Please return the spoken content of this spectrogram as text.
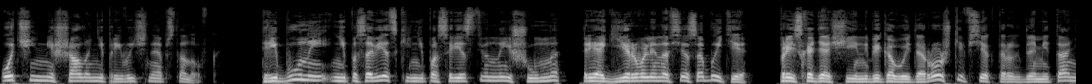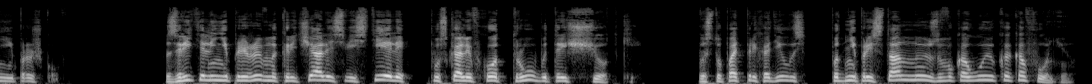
очень мешала непривычная обстановка. Трибуны не по-советски непосредственно и шумно реагировали на все события, происходящие на беговой дорожке, в секторах для метания и прыжков. Зрители непрерывно кричали, свистели, пускали в ход трубы, трещотки. Выступать приходилось под непрестанную звуковую какофонию.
